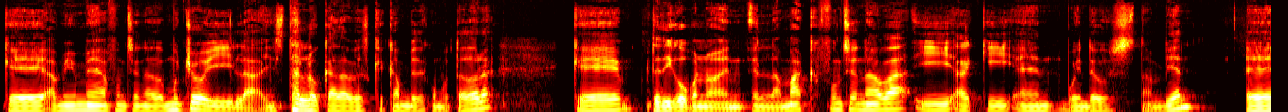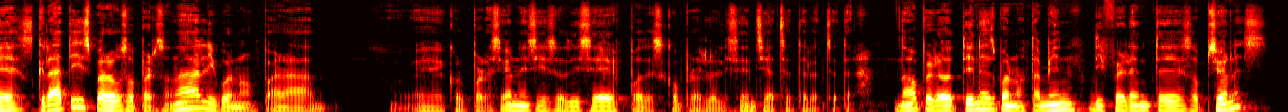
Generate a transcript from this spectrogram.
que a mí me ha funcionado mucho y la instalo cada vez que cambio de computadora. Que te digo, bueno, en, la Mac funcionaba y aquí en Windows también. Es gratis para uso personal y bueno, para eh, corporaciones y eso dice puedes comprar la licencia, etcétera, etcétera. ¿No? Pero tienes, bueno, también diferentes opciones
